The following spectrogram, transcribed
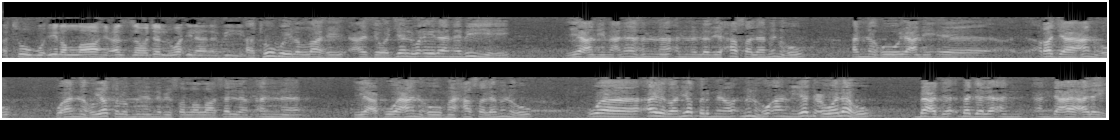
أتوب إلى الله عز وجل وإلى نبيه. أتوب إلى الله عز وجل وإلى نبيه. يعني معناه أن, أن الذي حصل منه أنه يعني آه، رجع عنه وأنه يطلب من النبي صلى الله عليه وسلم أن يعفو عنه ما حصل منه. وأيضا يطلب منه أن يدعو له بعد بدل أن أن دعا عليه.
